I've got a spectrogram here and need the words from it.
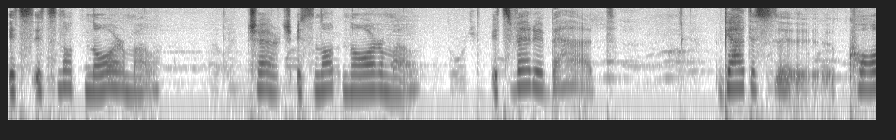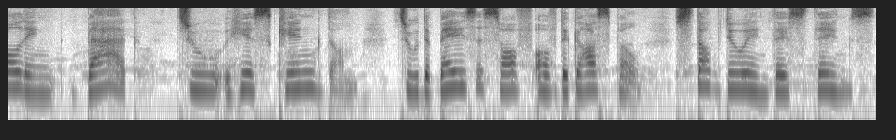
It's, it's not normal. Church, it's not normal. It's very bad. God is uh, calling back to his kingdom, to the basis of, of the gospel. Stop doing these things.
